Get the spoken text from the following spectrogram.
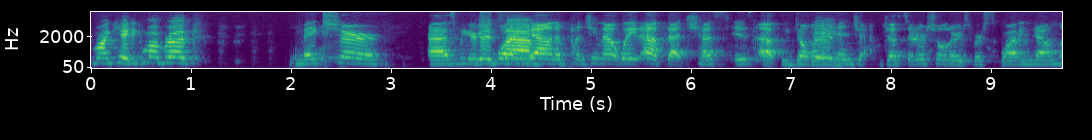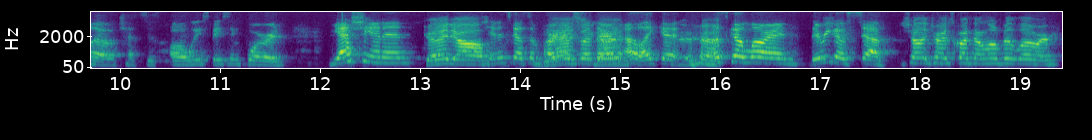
Come on, Katie. Come on, Brooke. Make sure As we are Good, squatting Sam. down and punching that weight up, that chest is up. We don't want to hinge just at our shoulders. We're squatting down low. Chest is always facing forward. Yes, Shannon. Good, y'all. Shannon's got some partners Yes, with her. does. I like it. Let's go, Lauren. There we go, Steph. Shelly, try to squat down a little bit lower.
